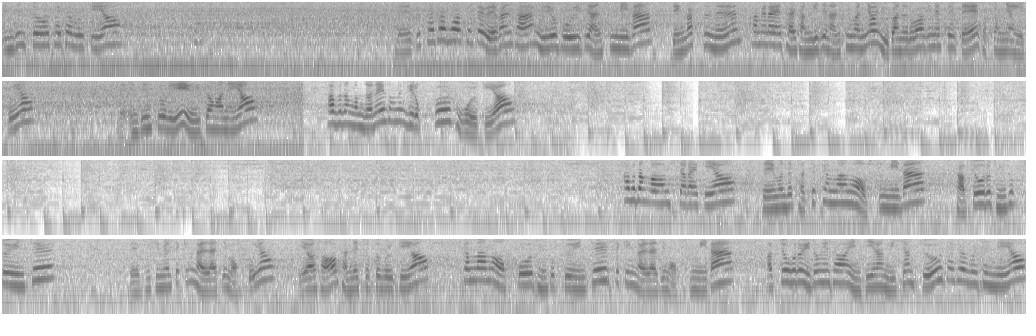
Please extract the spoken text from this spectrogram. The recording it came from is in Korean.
엔진 쪽 살펴볼게요. 네, 쭉 살펴보았을 때 외관상 누유 보이지 않습니다. 냉각수는 카메라에 잘 담기진 않지만요. 육안으로 확인했을 때 적정량이 있고요. 네, 엔진 소리 일정하네요. 하부 점검 전에 성능 기록부 보고 올게요. 하부 점검 시작할게요. 제일 먼저 좌측 편마모 없습니다. 앞쪽으로 등속 조인트 네, 보시면 찍힌 갈라짐 없고요. 이어서 반대쪽도 볼게요. 편마모 없고 등속 조인트, 찢긴 갈라짐 없습니다. 앞쪽으로 이동해서 엔진이랑 미션 쭉 살펴볼 텐데요.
